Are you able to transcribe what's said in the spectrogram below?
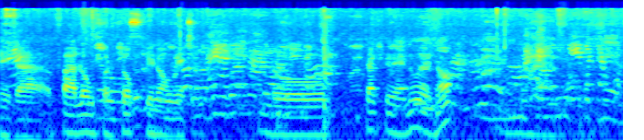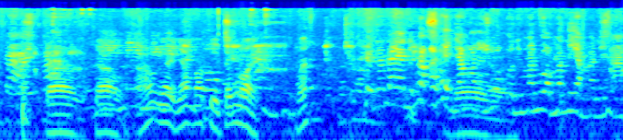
นี่ก็ฟ้าลงฝนตกพี่น้องเอ้ยโดจักเหนื่อยด้วยเนาะเจ้าเจ้าเอาเอ้ยยับมาติดจังหน่อยนะ เห็นอะไรนี่พักก็เห็นยังอันนี้ลูกอันนี้มันรวมมันเนียมอันนี้ฮะ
